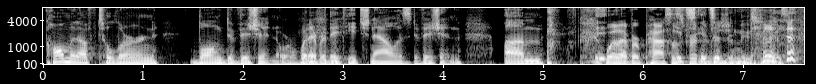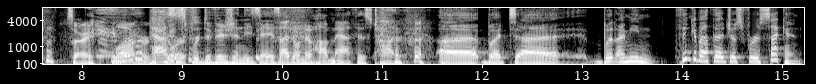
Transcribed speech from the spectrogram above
calm enough to learn long division or whatever they teach now as division. Um, Whatever passes it's- for it's a- division these days. Sorry. whatever passes short. for division these days. I don't know how math is taught, uh, but uh, but I mean, think about that just for a second.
